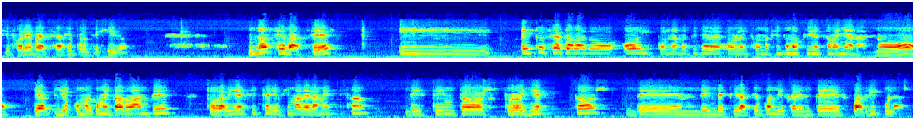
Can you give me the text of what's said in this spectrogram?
si fuera de paisaje protegido. No se va a hacer y esto se ha acabado hoy con la noticia o la información que hemos tenido esta mañana. No, yo como he comentado antes, todavía existen encima de la mesa distintos proyectos de, investigación con diferentes cuadrículas.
